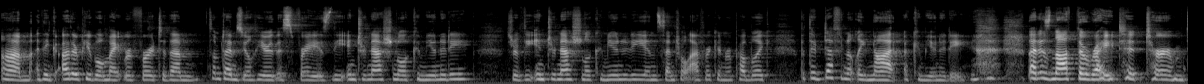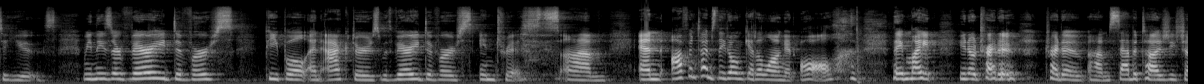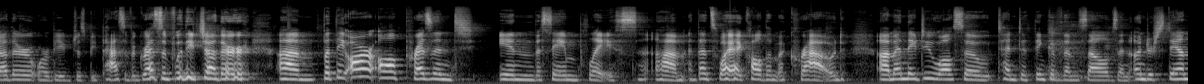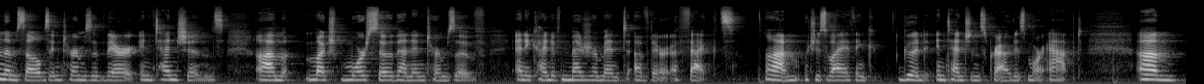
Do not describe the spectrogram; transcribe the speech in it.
Um, I think other people might refer to them, sometimes you'll hear this phrase, the international community, sort of the international community in Central African Republic, but they're definitely not a community. that is not the right term to use. I mean, these are very diverse people and actors with very diverse interests, um, and oftentimes they don't get along at all. they might, you know, try to try to um, sabotage each other or be just be passive aggressive with each other. Um, but they are all present in the same place, um, and that's why I call them a crowd. Um, and they do also tend to think of themselves and understand themselves in terms of their intentions, um, much more so than in terms of any kind of measurement of their effects um, which is why I think good intentions crowd is more apt. Um,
